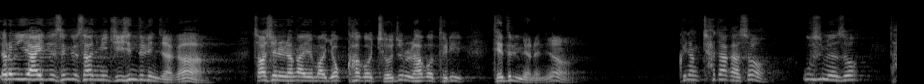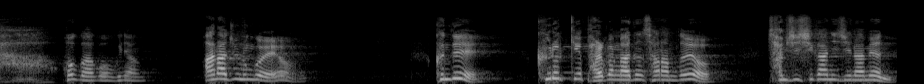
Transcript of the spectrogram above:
여러분 이 하이디 선교사님이 귀신 들린 자가 자신을 향하여 막 욕하고 저주를 하고 들이 대들면은요. 그냥 찾아가서 웃으면서 다 허구하고 그냥 안아주는 거예요. 근데 그렇게 발광하던 사람도요, 잠시 시간이 지나면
